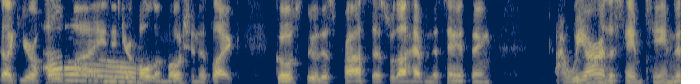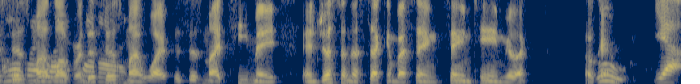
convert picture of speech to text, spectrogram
like your whole oh. mind and your whole emotion is like goes through this process without having to say anything. Uh, we are in the same team. This oh, is my like lover. That. This is my wife. This is my teammate. And just in a second, by saying same team, you're like, okay. Ooh, yeah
